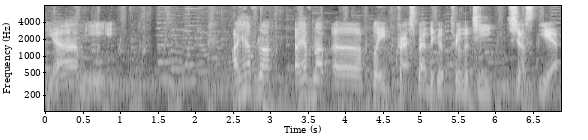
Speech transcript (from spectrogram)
Yummy. I have not I have not uh, played Crash Bandicoot Trilogy just yet.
